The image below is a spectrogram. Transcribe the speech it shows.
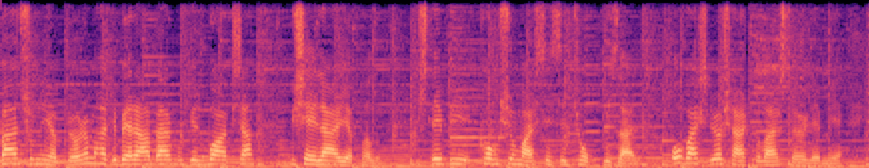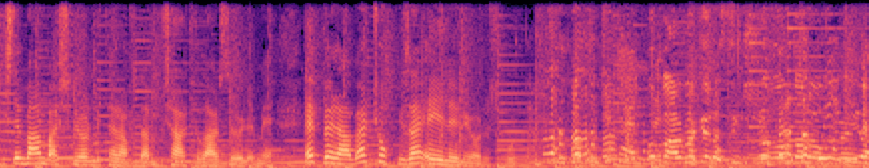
ben şunu yapıyorum. Hadi beraber bugün bu akşam bir şeyler yapalım. İşte bir komşum var sesi çok güzel. O başlıyor şarkılar söylemeye. İşte ben başlıyorum bir taraftan şarkılar söylemeye. Hep beraber çok güzel eğleniyoruz burada. O parmak arası giyiyor ondan oldu böyle.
